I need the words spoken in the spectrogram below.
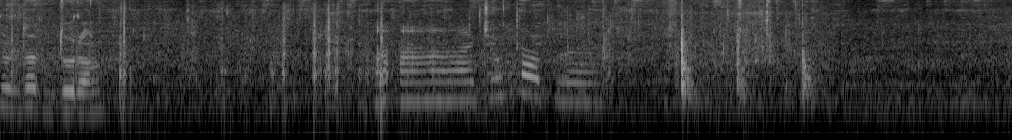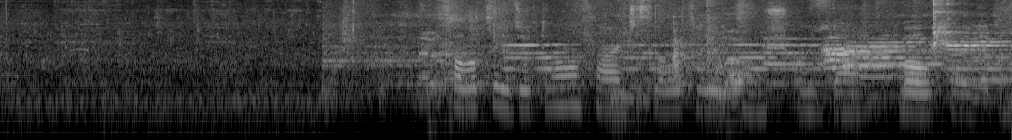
Şurada durun. Aa, çok tatlı. Salata yiyecektim ama sadece salata yokmuş. O yüzden bol söyledim.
